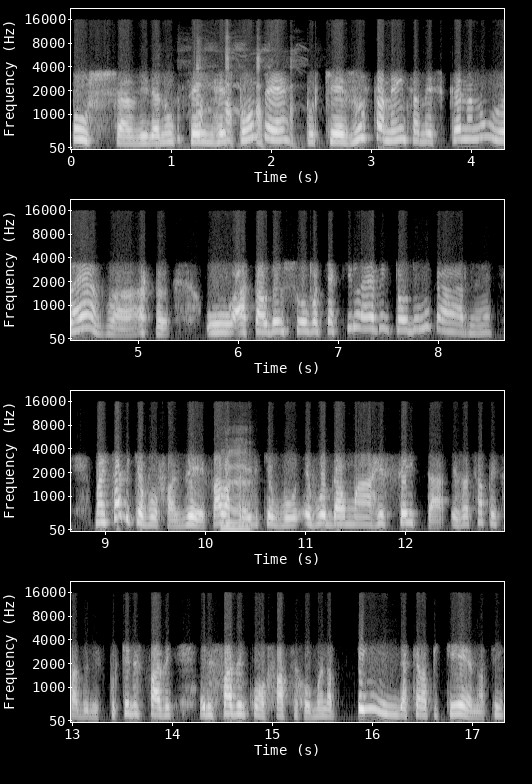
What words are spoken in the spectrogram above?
Puxa vida, não sei responder, porque justamente a mexicana não leva o, a tal da anchova que aqui leva em todo lugar, né? Mas sabe o que eu vou fazer? Fala é. para ele que eu vou, eu vou dar uma receita. Eu já tinha pensado nisso, porque eles fazem, eles fazem com alface romana bem daquela pequena, assim,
